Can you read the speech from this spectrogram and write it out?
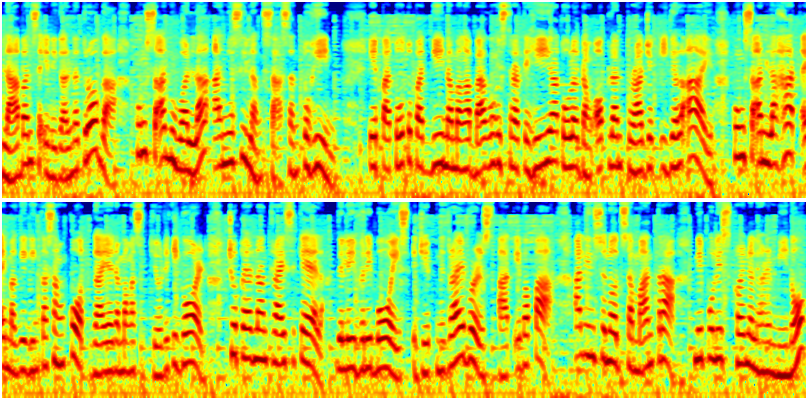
laban sa illegal na droga kung saan wala anya silang sasantuhin. Ipatutupad din ang mga bagong estratehiya tulad ng Oplan Project Eagle Eye kung saan lahat ay magiging kasangkot gaya ng mga security guard, chopper ng tricycle, delivery boys, jeepney drivers at iba pa. Alinsunod sa mantra ni Police Colonel Hermino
